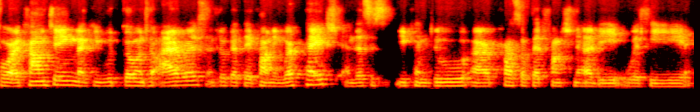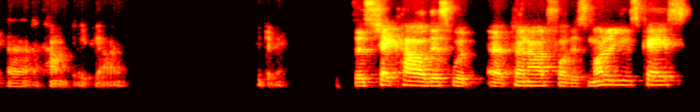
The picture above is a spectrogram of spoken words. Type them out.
for accounting, like you would go into Iris and look at the accounting web page, and this is you can do uh, parts of that functionality with the uh, account API today. So let's check how this would uh, turn out for this model use case.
